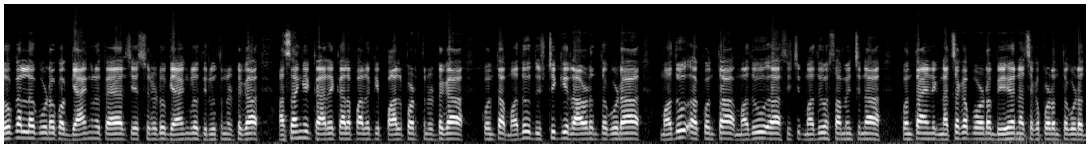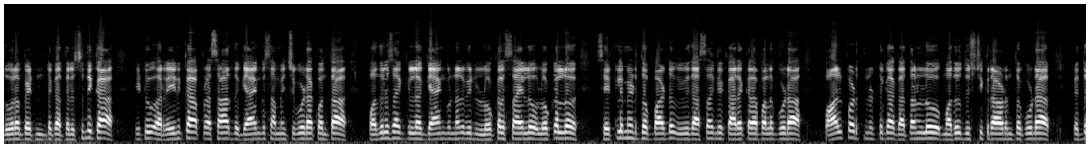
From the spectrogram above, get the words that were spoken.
లోకల్లో కూడా ఒక గ్యాంగ్ను తయారు చేస్తున్నట్టు గ్యాంగ్లో తిరుగుతున్నట్టుగా అసాంఘిక కార్యకలాపాలకి పాల్పడుతున్నట్టుగా కొంత మధు దృష్టికి రావడంతో కూడా మధు కొంత మధు సిచి- మధు సంబంధించిన కొంత ఆయనకి నచ్చకపోవడం బిహేవియర్ నచ్చకపోవడంతో కూడా దూరం పెట్టినట్టుగా తెలుస్తుంది. ఇక ఇటు రేణుకా ప్రసాద్ గ్యాంగ్ సంబంధించి కూడా కొంత పదుల సంఖ్యలో గ్యాంగ్ ఉన్నారు. వీరు లోకల్ స్థాయిలో లోకల్లో సెటిల్మెంట్తో పాటు వివిధ అసాంఘిక కార్యకలాపాలకు కూడా పాల్పడుతున్నట్టుగా గతంలో మధు దృష్టికి రావడంతో కూడా పెద్ద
